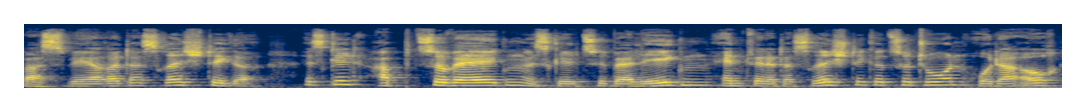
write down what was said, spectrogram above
was wäre das Richtige? Es gilt abzuwägen, es gilt zu überlegen, entweder das Richtige zu tun oder auch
